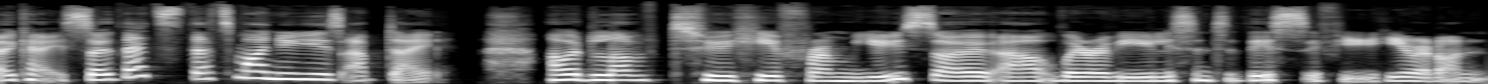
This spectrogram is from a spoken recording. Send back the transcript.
Okay, so that's that's my New Year's update. I would love to hear from you. So, uh, wherever you listen to this, if you hear it on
